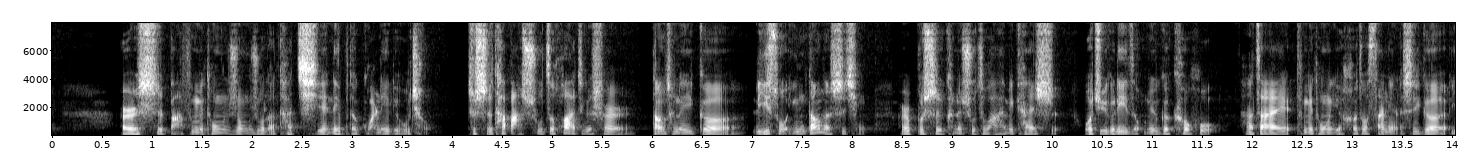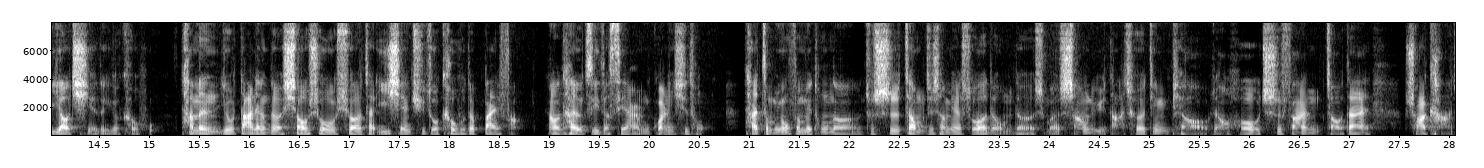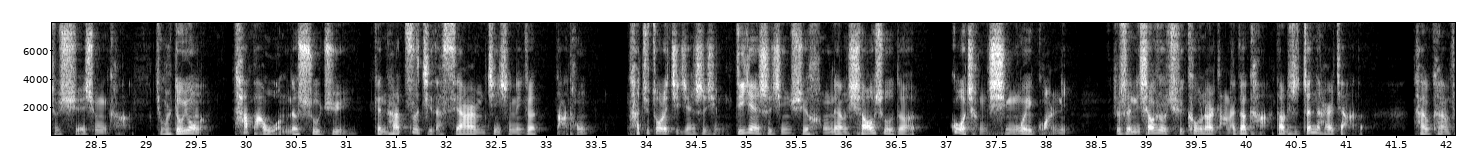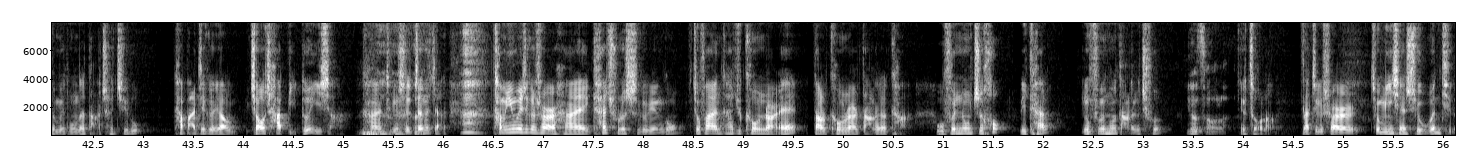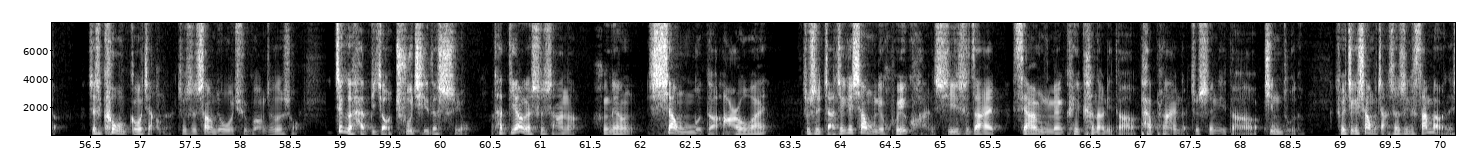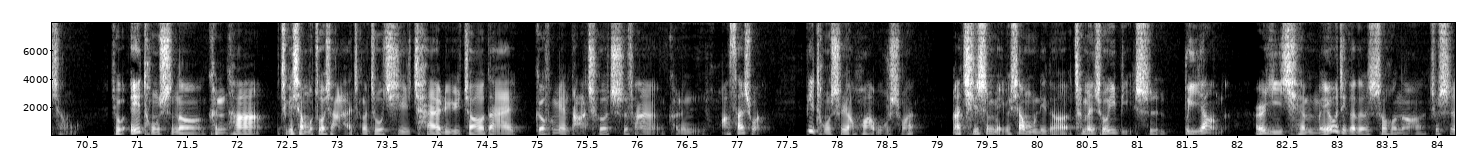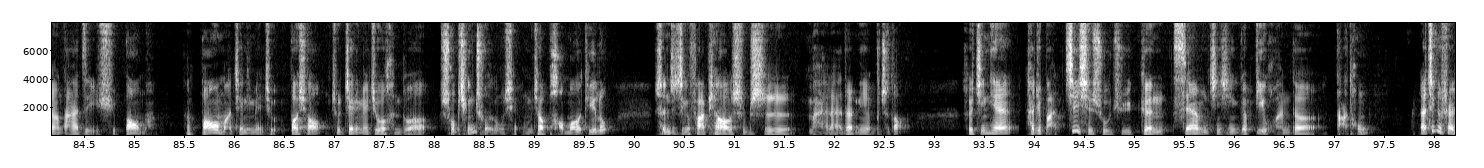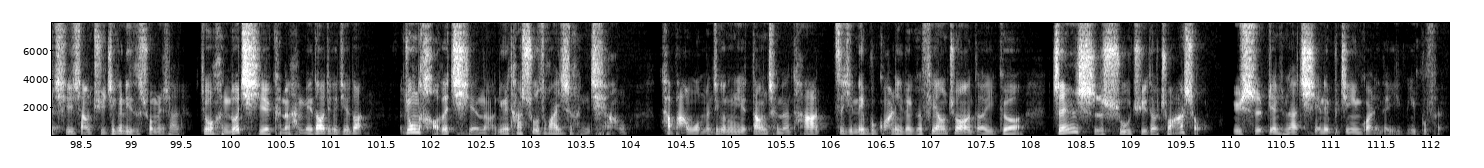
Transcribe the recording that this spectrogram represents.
而是把分贝通融入了他企业内部的管理流程，就是他把数字化这个事儿当成了一个理所应当的事情，而不是可能数字化还没开始。我举个例子，我们有个客户，他在分贝通也合作三年了，是一个医药企业的一个客户，他们有大量的销售需要在一线去做客户的拜访，然后他有自己的 CRM 管理系统，他怎么用分配通呢？就是在我们这上面所有的我们的什么商旅、打车、订票，然后吃饭、招待、刷卡，就学信用卡，这块都用了。他把我们的数据跟他自己的 CRM 进行了一个打通，他去做了几件事情。第一件事情是衡量销售的过程行为管理，就是你销售去客户那儿打了个卡，到底是真的还是假的？他要看分配通的打车记录，他把这个要交叉比对一下，看这个是真的假的。他们因为这个事儿还开除了十个员工，就发现他去客户那儿，哎，到了客户那儿打了个卡，五分钟之后离开了，用分分钟打了个车又走了，又走了。那这个事儿就明显是有问题的。这是客户给我讲的，就是上周我去广州的时候，这个还比较出奇的使用。它第二个是啥呢？衡量项目的 ROI，就是假这个项目你回款，其实是在 CRM 里面可以看到你的 pipeline 的，就是你的进度的。所以这个项目假设是个三百万的项目，就 A 同事呢，可能他这个项目做下来，整个周期差旅、招待各方面打车、吃饭，可能花三十万；B 同事要花五十万。那其实每个项目里的成本收益比是不一样的。而以前没有这个的时候呢，就是让大家自己去报嘛。那报嘛，这里面就报销，就这里面就有很多说不清楚的东西，我们叫跑冒滴漏，甚至这个发票是不是买来的你也不知道。所以今天他就把这些数据跟 CM 进行一个闭环的打通。那这个事儿其实想举这个例子说明啥？就很多企业可能还没到这个阶段，用的好的企业呢，因为它数字化意识很强，它把我们这个东西当成了它自己内部管理的一个非常重要的一个真实数据的抓手，于是变成它企业内部经营管理的一一部分。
